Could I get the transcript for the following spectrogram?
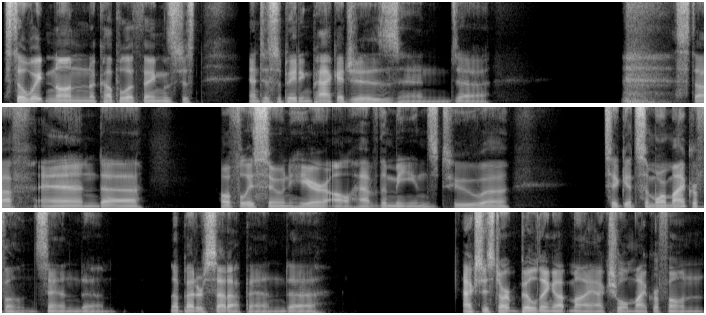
Still waiting on a couple of things, just anticipating packages and uh, stuff. And uh, hopefully soon here, I'll have the means to uh, to get some more microphones and um, a better setup, and uh, actually start building up my actual microphone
